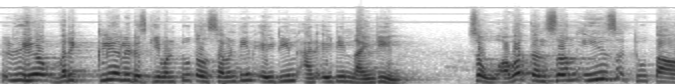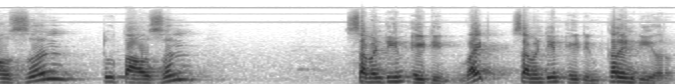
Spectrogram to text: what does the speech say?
here very clearly it is given 2017 18 and 18 19 so our concern is 2000 2017 18 right? 17 18 current year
